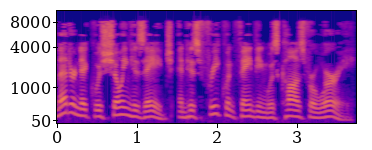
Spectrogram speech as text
Metternich was showing his age, and his frequent fainting was cause for worry.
